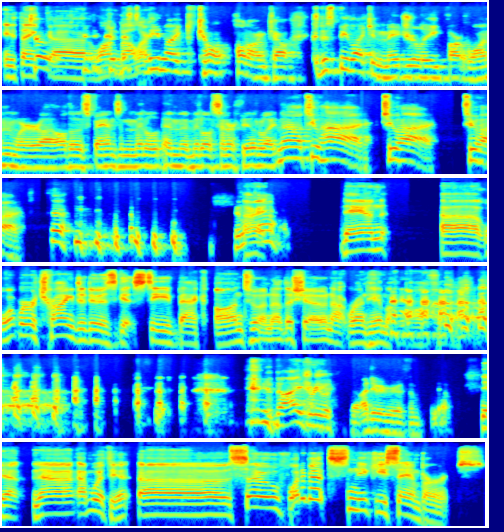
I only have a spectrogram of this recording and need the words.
you think So, uh, could, long could this baller? be like? Hold on, Cal. Could this be like in Major League Part One, where uh, all those fans in the middle in the middle of center field are like, "No, too high, too high, too high." Yeah. It'll All right. count. Dan, Uh, what we're trying to do is get Steve back onto another show, not run him off. no, I agree with him. I do agree with him. Yeah. Yeah, no, I'm with you. Uh, so what about sneaky Sam Burns?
